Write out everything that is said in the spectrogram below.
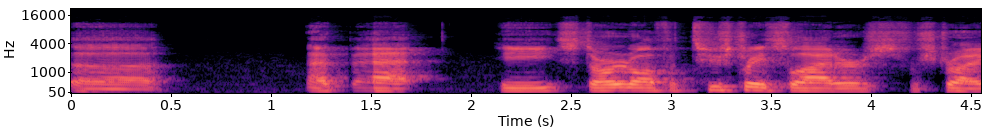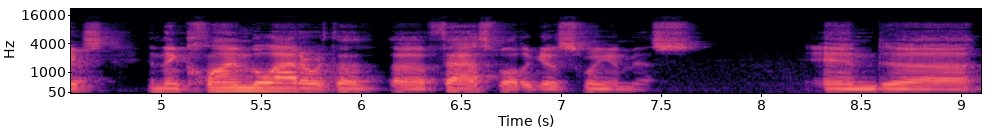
uh, at bat. He started off with two straight sliders for strikes, and then climbed the ladder with a, a fastball to get a swing and miss. and uh,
